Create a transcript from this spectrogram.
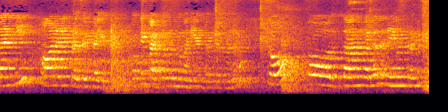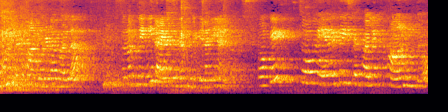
దానికి హార్న్ అనేది ప్రజెంట్ అయ్యి ఉంటుంది ఓకే కట్టడం అని అంటాం కదా మనం సో సో దానివల్ల దాన్ని ఏమంటారంటే కాన్ఫిడెంట్ హార్న్ ఉండడం వల్ల మనం దీన్ని రైనోసిరస్ బిడిల్ అని అంటాం ఓకే సో ఏదైతే ఈ సెఫాలిక్ హార్న్ ఉందో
